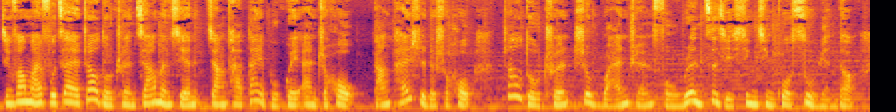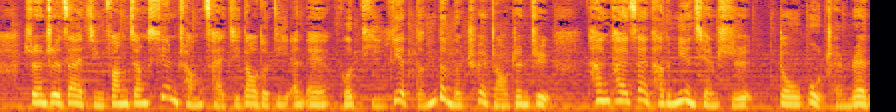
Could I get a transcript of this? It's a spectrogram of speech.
警方埋伏在赵斗淳家门前，将他逮捕归案之后，刚开始的时候，赵斗淳是完全否认自己性侵过素媛的，甚至在警方将现场采集到的 DNA 和体液等等的确凿证据摊开在他的面前时。都不承认，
